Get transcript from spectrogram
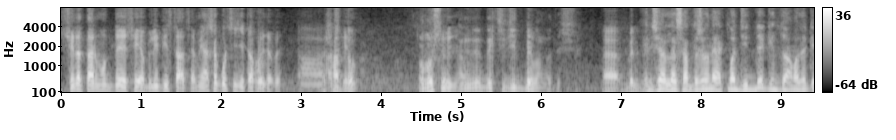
সেটা তার মধ্যে সেই অ্যাবিলিটিসটা আছে। আমি আশা করছি যেটা হয়ে যাবে অবশ্যই। আমি দেখছি জিতবে বাংলাদেশ। ইনশাআল্লাহ শান্ত সঙ্গে একমত জিতবে কিন্তু আমাদেরকে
